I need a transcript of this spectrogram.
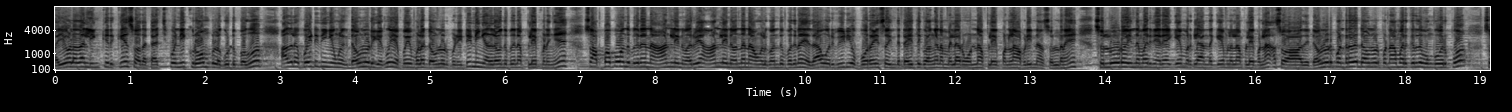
பயோல தான் லிங்க் இருக்கு. ஸோ அதை டச் பண்ணி குரோம்குள்ள கூட்டு போகும். அதில் போயிட்டு நீங்கள் உங்களுக்கு டவுன்லோடு கேட்கும் எப்பயும் போல டவுன்லோட் பண்ணிட்டு நீங்கள் அதில் வந்து பார்த்தீங்கன்னா ப்ளே பண்ணுங்க. ஸோ அப்பப்போ வந்து பார்த்தீங்கன்னா நான் ஆன்லைன் வருவேன். ஆன்லைன் வந்து நான் உங்களுக்கு வந்து பார்த்தீங்கன்னா ஏதாவது ஒரு வீடியோ போடுறேன். ஸோ இந்த டயத்துக்கு வாங்க நம்ம எல்லாரும் ஒன்றா ப்ளே பண்ணலாம் அப்படின்னு நான் சொல்கிறேன் ஸோ லூடோ இந்த மாதிரி நிறைய கேம் இருக்குல்ல அந்த கேம்லலாம் ப்ளே பண்ணலாம். ஸோ அது டவுன்லோட் பண்ணுறது டவுன்லோட் பண்ணாமல் இருக்கிறது உங்கள் விருப்பம். ஸோ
